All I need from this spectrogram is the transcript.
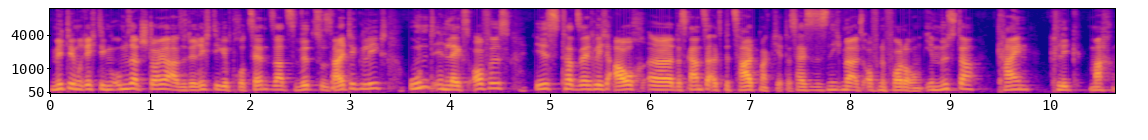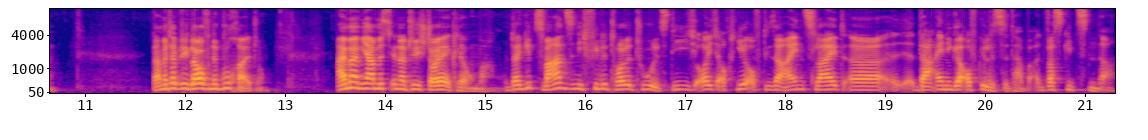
mit dem richtigen Umsatzsteuer, also der richtige Prozentsatz, wird zur Seite gelegt. Und in LexOffice ist tatsächlich auch äh, das Ganze als bezahlt markiert. Das heißt, es ist nicht mehr als offene Forderung. Ihr müsst da keinen Klick machen. Damit habt ihr die laufende Buchhaltung. Einmal im Jahr müsst ihr natürlich Steuererklärung machen. Und da gibt es wahnsinnig viele tolle Tools, die ich euch auch hier auf dieser einen Slide äh, da einige aufgelistet habe. Was gibt es denn da?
